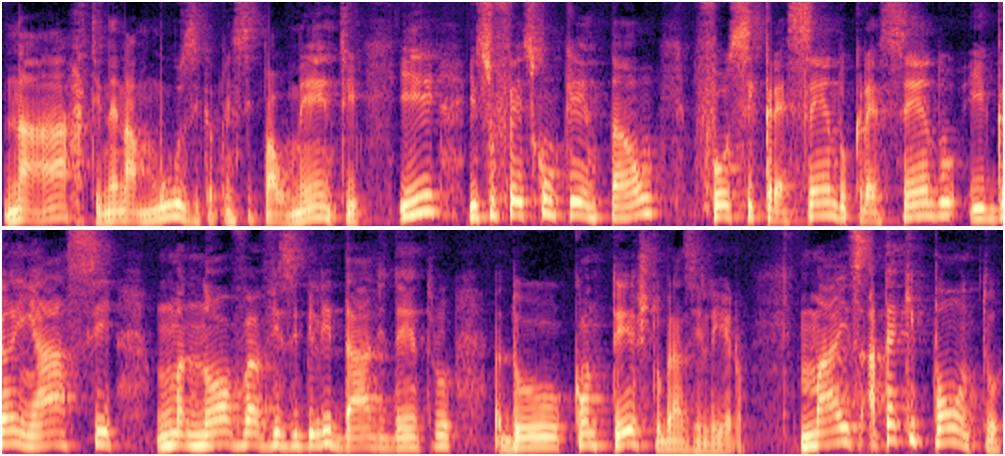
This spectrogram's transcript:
na arte, né, na música principalmente, e isso fez com que então fosse crescendo, crescendo e ganhasse uma nova visibilidade dentro do contexto brasileiro. Mas até que ponto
